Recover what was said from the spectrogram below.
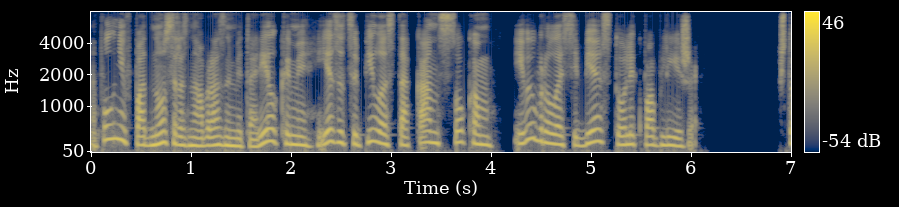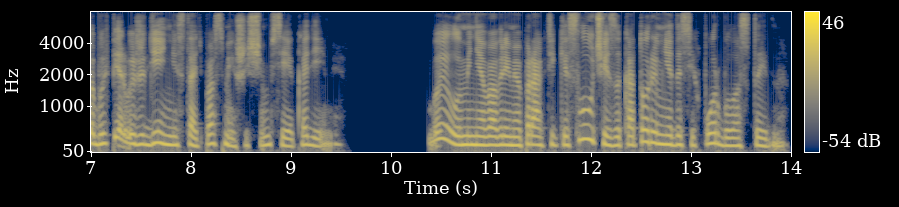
Наполнив поднос разнообразными тарелками, я зацепила стакан с соком и выбрала себе столик поближе чтобы в первый же день не стать посмешищем всей Академии. Был у меня во время практики случай, за который мне до сих пор было стыдно.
